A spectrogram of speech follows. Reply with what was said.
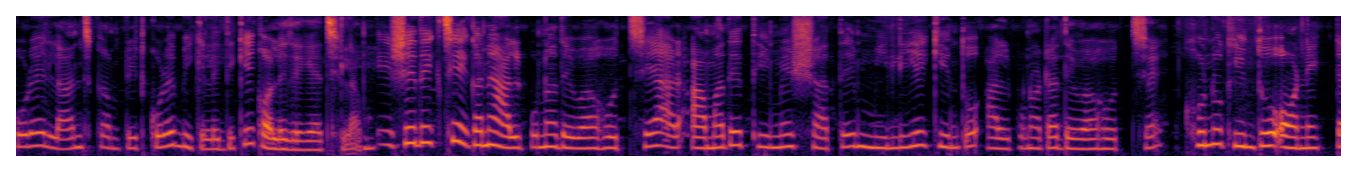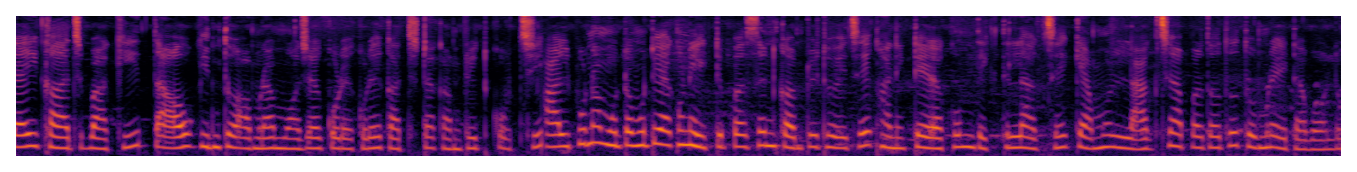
করে লাঞ্চ কমপ্লিট করে বিকেলের দিকে কলেজে গেছিলাম। এসে দেখছি এখানে আলপনা দেওয়া হচ্ছে, আর আমাদের থিমের সাথে মিলিয়ে কিন্তু আলপনাটা দেওয়া হচ্ছে। এখনও কিন্তু অনেকটাই কাজ বাকি, তাও কিন্তু আমরা মজা করে করে কাজটা কমপ্লিট করছি। আলপনা মোটামুটি এখন এইটি পার্সেন্ট কমপ্লিট হয়েছে, খানিকটা এরকম দেখতে লাগছে, কেমন লাগছে আপাতত তোমরা এটা বলো।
